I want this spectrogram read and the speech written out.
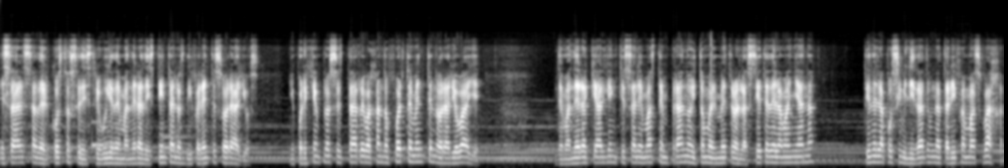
Esa alza del costo se distribuye de manera distinta en los diferentes horarios y por ejemplo se está rebajando fuertemente en horario valle, de manera que alguien que sale más temprano y toma el metro a las 7 de la mañana tiene la posibilidad de una tarifa más baja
